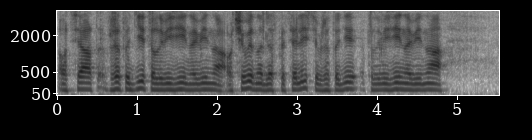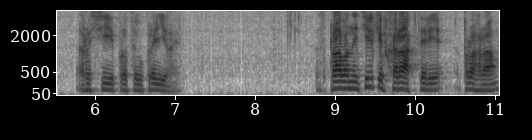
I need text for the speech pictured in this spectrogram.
оця вже тоді телевізійна війна. Очевидно, для спеціалістів вже тоді телевізійна війна Росії проти України. Справа не тільки в характері програм,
